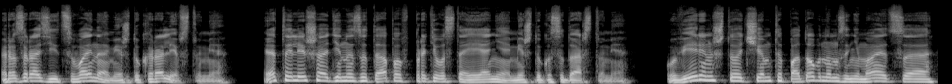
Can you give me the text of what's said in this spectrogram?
разразится война между королевствами. Это лишь один из этапов противостояния между государствами. Уверен, что чем-то подобным занимаются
